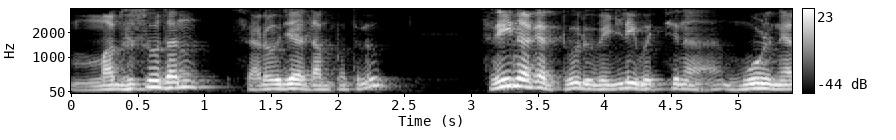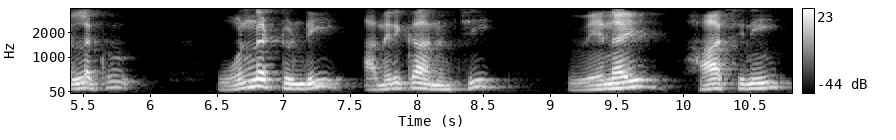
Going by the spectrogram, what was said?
మధుసూదన్ సరోజ దంపతులు శ్రీనగర్ టూరు వెళ్ళి వచ్చిన మూడు నెలలకు ఉన్నట్టుండి అమెరికా నుంచి వినయ్ హాసిని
